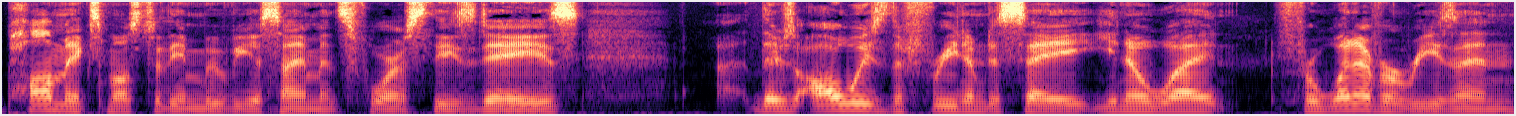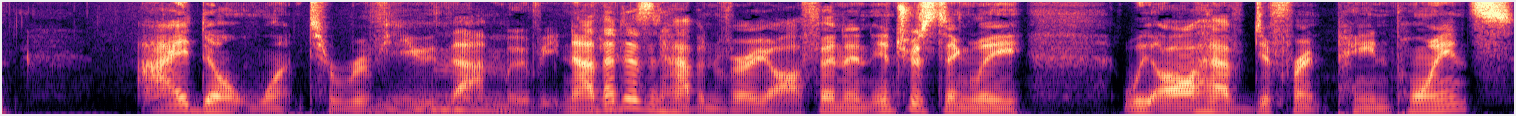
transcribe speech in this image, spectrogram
Paul makes most of the movie assignments for us these days. Uh, There's always the freedom to say, you know what, for whatever reason, I don't want to review that movie. Now, that doesn't happen very often. And interestingly, we all have different pain points.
